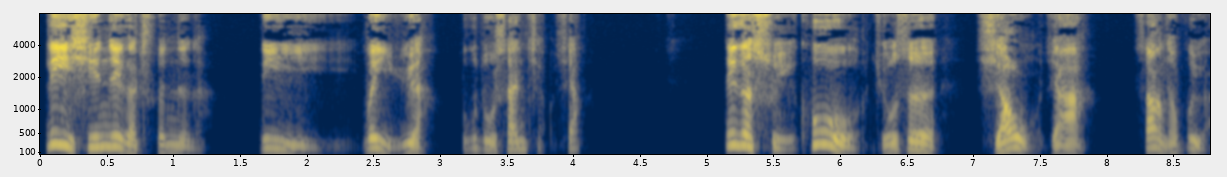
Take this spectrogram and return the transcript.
立新这个村子呢，立位于啊都督山脚下，那个水库就是小五家上头不远。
